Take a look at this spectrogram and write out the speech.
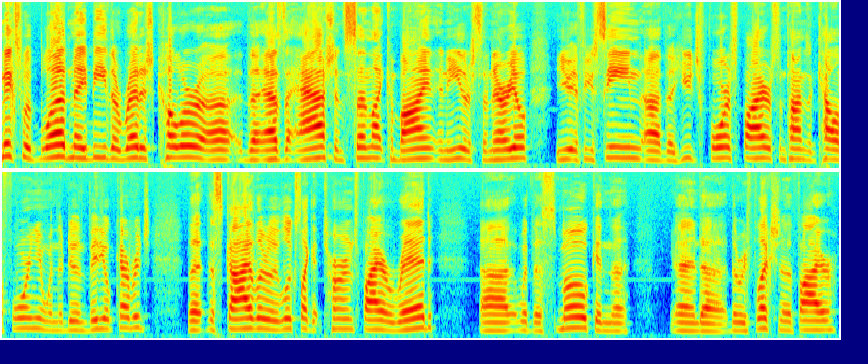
mixed with blood may be the reddish color uh, the, as the ash and sunlight combine in either scenario. You, if you've seen uh, the huge forest fires sometimes in California when they're doing video coverage, the, the sky literally looks like it turns fire red uh, with the smoke and the, and, uh, the reflection of the fire.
